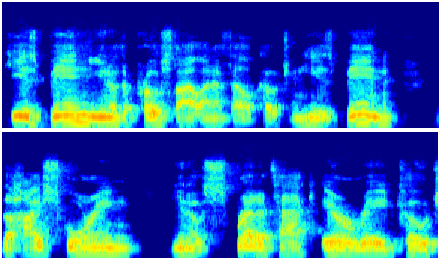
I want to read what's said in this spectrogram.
he has been, you know, the pro style NFL coach, and he has been the high scoring, you know, spread attack air raid coach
